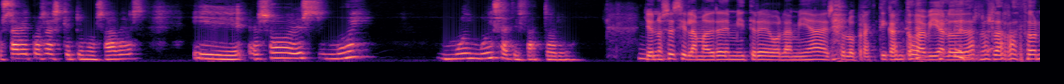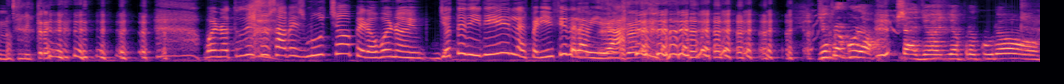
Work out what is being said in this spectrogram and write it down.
sabe cosas que tú no sabes y eso es muy, muy, muy satisfactorio. Yo no sé si la madre de Mitre o la mía esto lo practican todavía, lo de darnos la razón, ¿no, Mitre? bueno, tú de eso sabes mucho, pero bueno, yo te diré la experiencia de la vida. yo procuro, o sea, yo, yo procuro,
